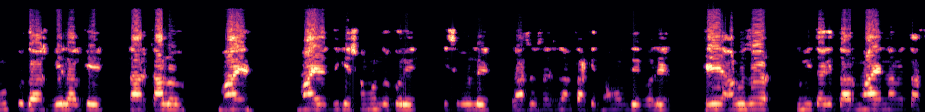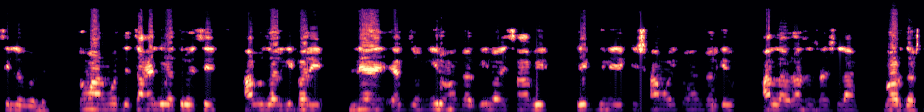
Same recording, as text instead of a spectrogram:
মুক্ত দাস বেলালকে তার কালো মায়ের মায়ের দিকে সম্বন্ধ করে কিছু বলে রাসুল সাল্লাম তাকে ধমক দিয়ে বলেন, হে আবুজর তুমি তাকে তার মায়ের নামে তাচ্ছিল্য করলে তোমার মধ্যে জাহেলিয়াত রয়েছে। আবুজর গিফারি ন্যায় একজন নিরহংকার বিনয় সাহাবির একদিনে একটি সাময়িক অহংকারকে আল্লাহ রাসুল সাল্লাম বরদাস্ত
